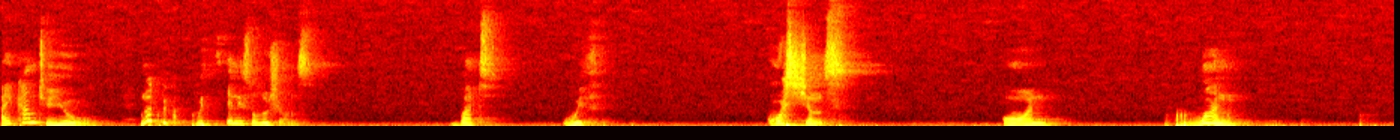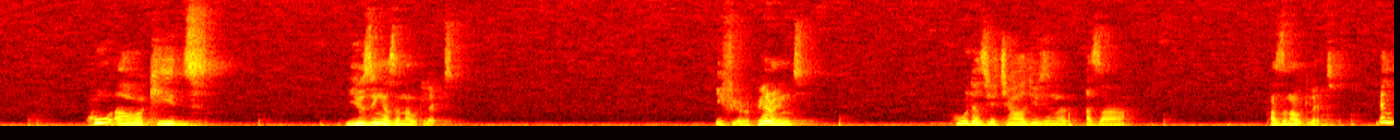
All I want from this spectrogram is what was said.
I come to you not with any solutions, but with questions on one, who are our kids using as an outlet? If you're a parent, who does your child use as, a, as an outlet? And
